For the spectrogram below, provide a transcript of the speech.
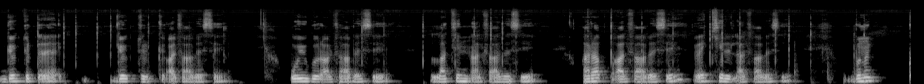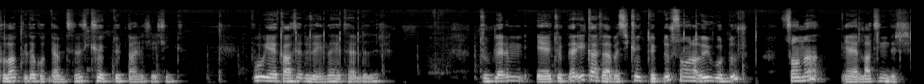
Göktürklere Göktürk alfabesi, Uygur alfabesi, Latin alfabesi, Arap alfabesi ve Kiril alfabesi. Bunu kulak de kodlayabilirsiniz. Köktürk de aynı şey çünkü. Bu YKS düzeyinde yeterlidir. Türklerin e, Türkler ilk alfabesi Köktürk'tür, sonra Uygur'dur, sonra e, Latin'dir.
